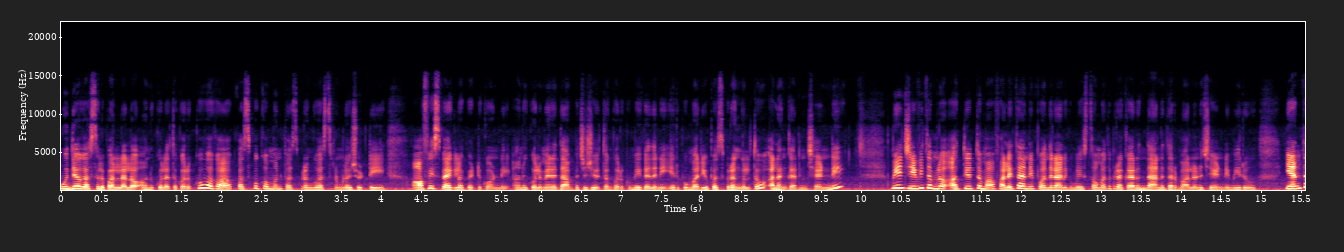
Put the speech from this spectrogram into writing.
ఉద్యోగస్తుల పనులలో అనుకూలత కొరకు ఒక పసుపు కొమ్మను పసుపు రంగు వస్త్రంలో చుట్టి ఆఫీస్ బ్యాగ్లో పెట్టుకోండి. అనుకూలమైన దాంపత్య జీవితం కొరకు మీ గదిని ఎరుపు మరియు పసుపు రంగులతో అలంకరించండి. మీ జీవితంలో అత్యుత్తమ ఫలితాన్ని పొందడానికి మీ స్తోమత ప్రకారం దాన ధర్మాలను చేయండి. మీరు ఎంత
